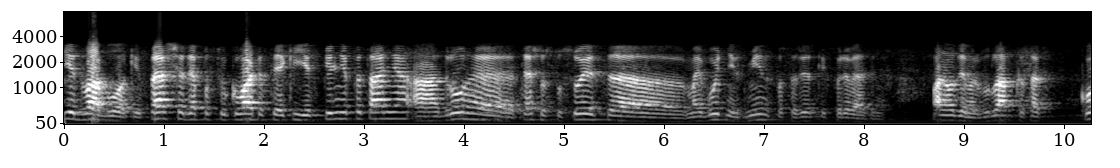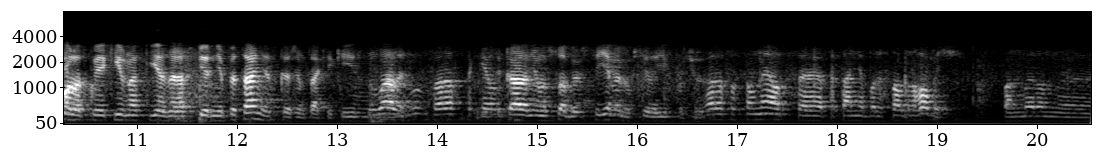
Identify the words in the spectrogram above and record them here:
є два блоки. Перше, де поспілкуватися, які є спільні питання, а друге, те, що стосується майбутніх змін в пасажирських перевезеннях. Пане Володимир, будь ласка, так коротко, які в нас є зараз спірні питання, скажімо так, які існували. Ну, Зараз таке от- Зацікавлені особи всі є, ми б хотіли їх почути. зараз основне от це питання Борислав Дрогобич. Пан Мирон е,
